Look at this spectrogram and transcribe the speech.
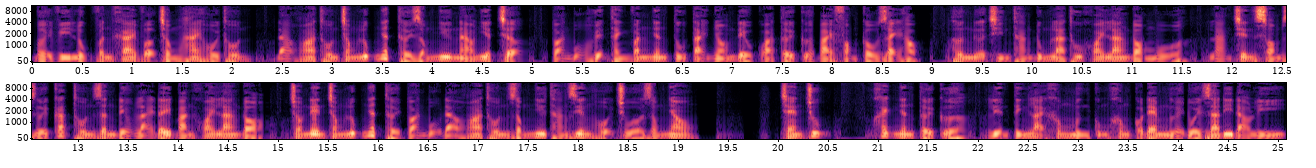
bởi vì Lục Vân Khai vợ chồng hai hồi thôn, đào hoa thôn trong lúc nhất thời giống như náo nhiệt chợ, toàn bộ huyện thành văn nhân tú tài nhóm đều qua tới cửa bái phỏng cầu dạy học, hơn nữa 9 tháng đúng là thu khoai lang đỏ mùa, làng trên xóm dưới các thôn dân đều lại đây bán khoai lang đỏ, cho nên trong lúc nhất thời toàn bộ đào hoa thôn giống như tháng riêng hội chùa giống nhau. Chen chúc, khách nhân tới cửa, liền tính lại không mừng cũng không có đem người đuổi ra đi đạo lý,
